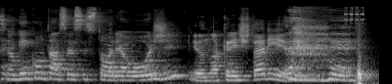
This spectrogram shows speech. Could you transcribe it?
Se alguém contasse essa história hoje, eu não acreditaria.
